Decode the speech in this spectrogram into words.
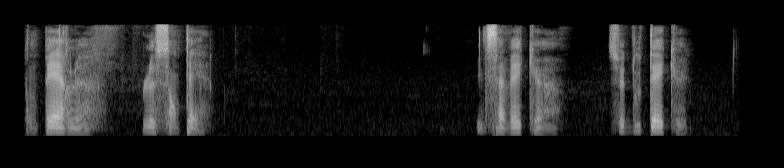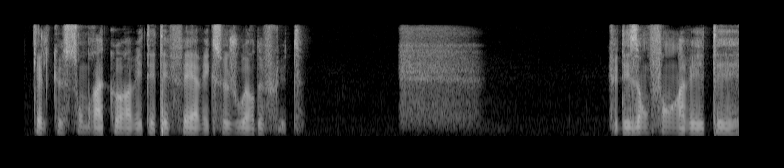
Ton père le, le sentait. Il savait que, se doutait que quelques sombres accords avaient été faits avec ce joueur de flûte. Que des enfants avaient été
